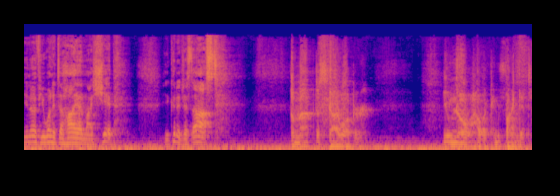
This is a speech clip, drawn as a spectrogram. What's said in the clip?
You know, if you wanted to hire my ship, you could have just asked. The map to Skywalker. You know how I can find it.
